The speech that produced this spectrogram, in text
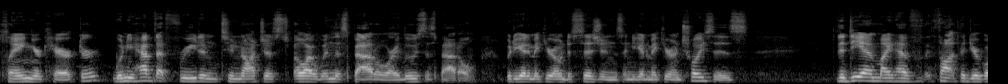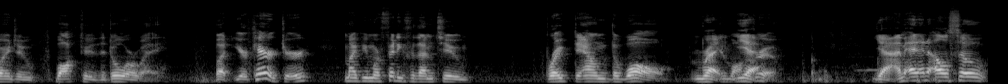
playing your character. When you have that freedom to not just, oh, I win this battle or I lose this battle, but you got to make your own decisions and you got to make your own choices. The DM might have thought that you're going to walk through the doorway, but your character might be more fitting for them to break down the wall Right. and walk yeah. through. Yeah, I mean, and also,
